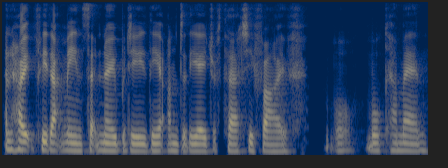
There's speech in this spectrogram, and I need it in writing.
And hopefully that means that nobody the, under the age of 35 will, will come in.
